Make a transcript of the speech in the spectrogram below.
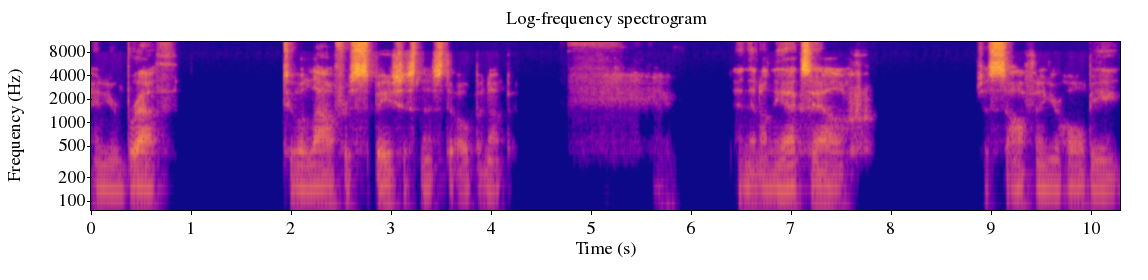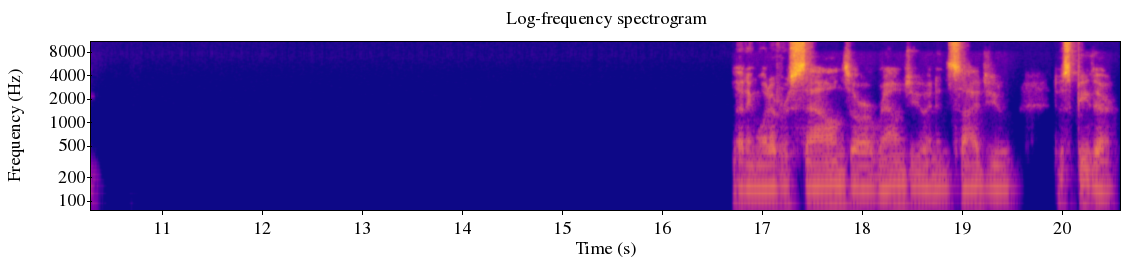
and your breath to allow for spaciousness to open up. And then on the exhale, just softening your whole being. Letting whatever sounds are around you and inside you just be there.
